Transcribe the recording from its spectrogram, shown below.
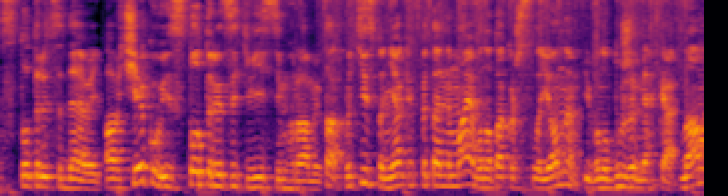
139, а в чекові 138 грамів. Так, по тісто ніяких питань немає, воно також слоєне і воно дуже м'яке. Нам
